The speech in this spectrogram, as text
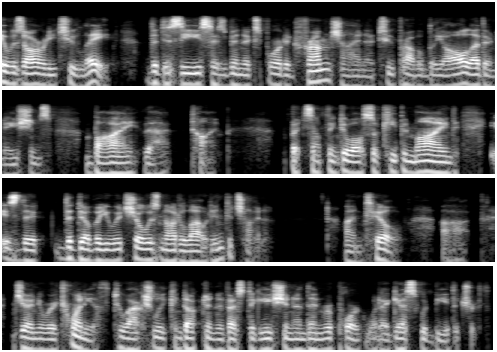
it was already too late. The disease has been exported from China to probably all other nations by that time. But something to also keep in mind is that the WHO is not allowed into China until uh, January 20th to actually conduct an investigation and then report what I guess would be the truth.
